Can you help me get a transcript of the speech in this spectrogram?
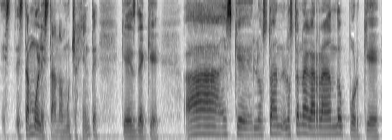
está molestando a mucha gente, que es de que, ah, es que lo están, están agarrando porque,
